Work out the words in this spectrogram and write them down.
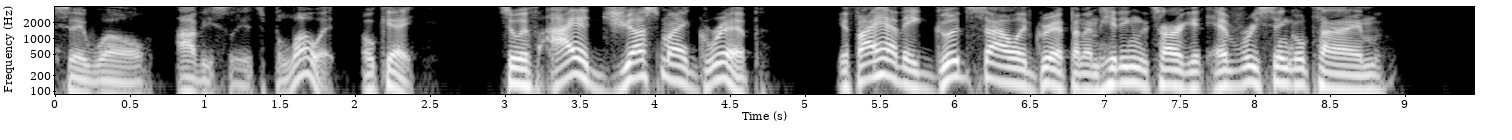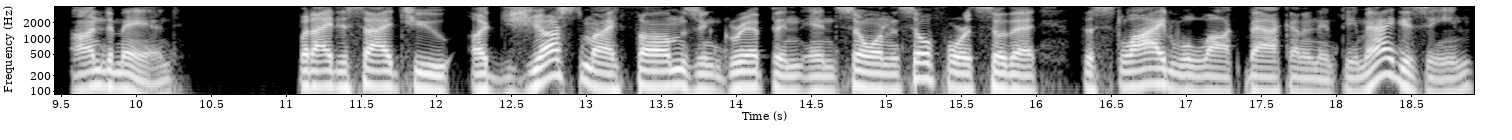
say, well, obviously it's below it. Okay. So if I adjust my grip, if I have a good solid grip and I'm hitting the target every single time on demand, but I decide to adjust my thumbs and grip and, and so on and so forth so that the slide will lock back on an empty magazine,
